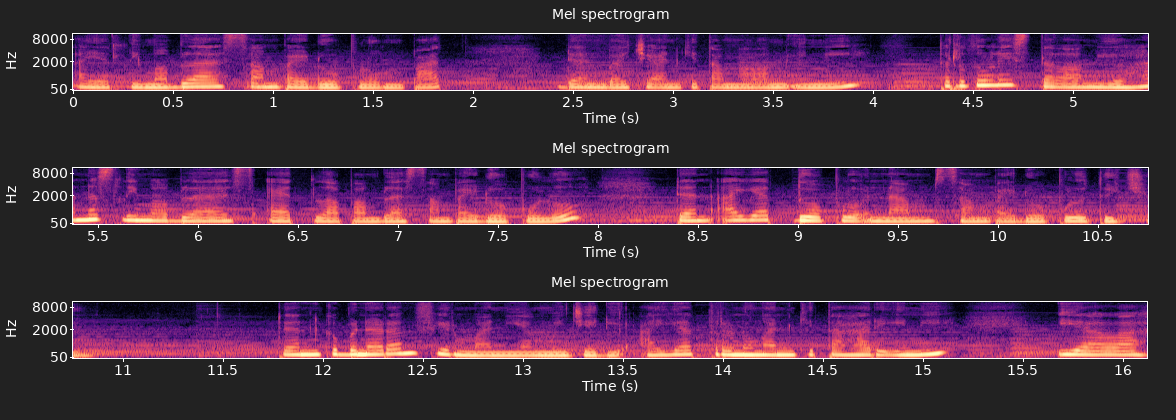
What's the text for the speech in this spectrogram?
ayat 15 sampai 24 dan bacaan kita malam ini tertulis dalam Yohanes 15 ayat 18 sampai 20 dan ayat 26 sampai 27. Dan kebenaran firman yang menjadi ayat renungan kita hari ini ialah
